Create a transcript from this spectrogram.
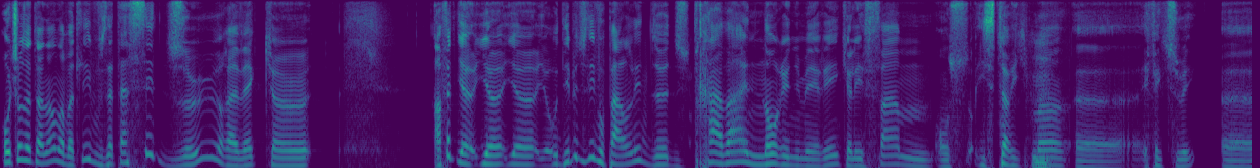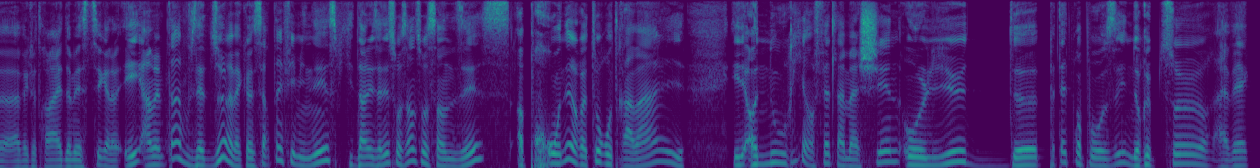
Autre chose étonnante dans votre livre, vous êtes assez dur avec un. En fait, y a- y a- il y a- au début du livre, vous parlez de- du travail non rémunéré que les femmes ont historiquement Mm. euh, effectué euh, avec le travail domestique. Et en même temps, vous êtes dur avec un certain féminisme qui, dans les années 60-70, a prôné un retour au travail et a nourri en fait la machine au lieu de peut-être proposer une rupture avec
